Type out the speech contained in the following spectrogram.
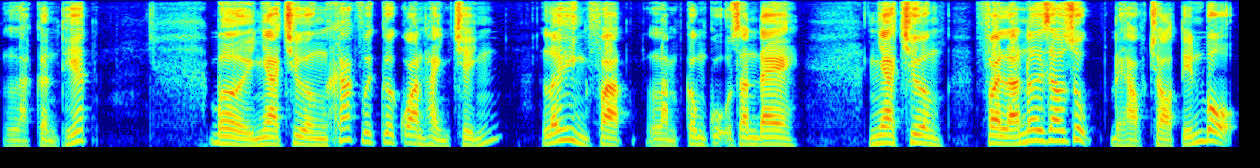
là cần thiết. Bởi nhà trường khác với cơ quan hành chính, lấy hình phạt làm công cụ gian đe, nhà trường phải là nơi giáo dục để học trò tiến bộ.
